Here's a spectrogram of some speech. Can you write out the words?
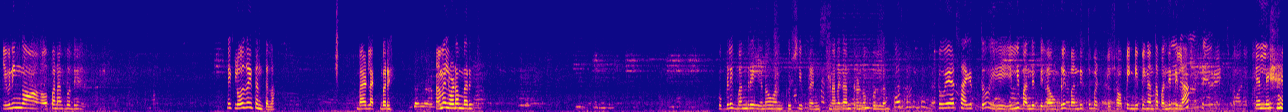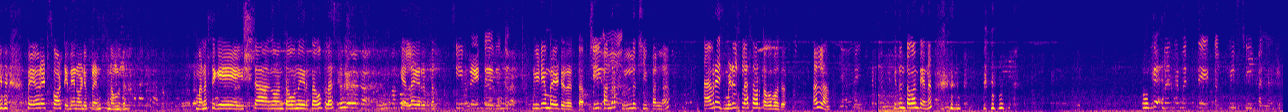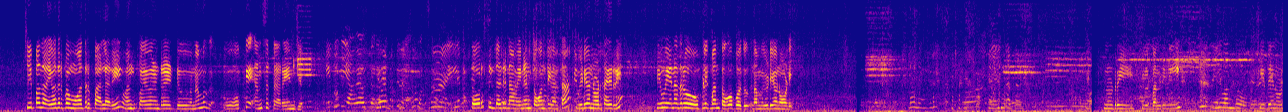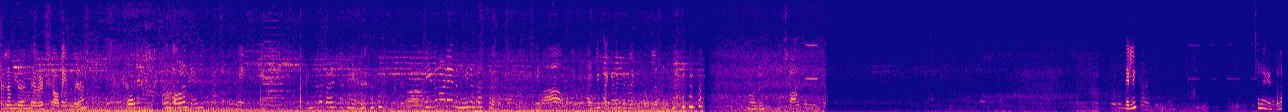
ಈವ್ನಿಂಗ್ ಓಪನ್ ಆಗ್ಬೋದೇನು ಏ ಕ್ಲೋಸ್ ಐತಂತಲ್ಲ. ಬ್ಯಾಡ್ ಲಕ್ ಬರ್ರಿ. ಆಮೇಲೆ ನೋಡಮ್ ಬರ್ರಿ. ಹುಬ್ಳಿಗ್ ಬಂದ್ರಿ ಏನೋ ಒಂದ್ ಖುಷಿ ಫ್ರೆಂಡ್ಸ್ ನನಗಂತ್ರ ಫುಲ್ ಟೂ ಇಯರ್ಸ್ ಆಗಿತ್ತು. ಈ- ಇಲ್ಲಿ ಬಂದಿದ್ದಿಲ್ಲ. ಹುಬ್ಳಿಗೆ ಬಂದಿತ್ತು ಬಟ್ ಶಾಪಿಂಗ್ ಗಿಪಿಂಗ್ ಅಂತ ಬಂದಿದ್ದಿಲ್ಲ. ಎಲ್ಲಿ? ಫೇವ್ರೆಟ್ ಸ್ಪಾಟ್ ಇದೆ ನೋಡಿ ಫ್ರೆಂಡ್ಸ್ ನಮ್ದು. ಮನಸ್ಸಿಗೆ ಇಷ್ಟ ಆಗುವಂಥವೂ ಇರ್ತಾವು ಪ್ಲಸ್ ಎಲ್ಲ ಇರುತ್ತ. ಚೀಪ್ ರೇಟ್ ಇರುತ್ತೆ. ಮೀಡಿಯಂ ರೇಟ್ ಇರುತ್ತ. ಚೀಪ್ ಅಂದ್ರೆ ಫುಲ್ ಚೀಪ್ ಅಲ್ಲ. ಆವ್ರೇಜ್ ಮಿಡಲ್ ಕ್ಲಾಸ್ ಅವ್ರು ತಗೋಬಹುದು ಅಲ್ಲ? ಇದನ್ನ ತಗೊಂತೇನ? ಓಕೆ ಅಂದ್ರೆ ಮತ್ತೆ ಕಂಪ್ಲೀಟ್ ಚೀಪ್ ಅಲ್ಲ ರೀ? ಚೀಪ್ ಅಂದ್ರೆ ಐವತ್ತು ರೂಪಾಯಿ ಮೂವತ್ತು ರೂಪಾಯಿ ಅಲ್ಲ ರೀ? ಒಂದು ಫೈವ್ ಹಂಡ್ರೆಡ್ ನಮಗ್ ಓಕೆ ಅನ್ಸುತ್ತ ರೇಂಜ್ ತೋರಿಸ್ತೀನಿ ತಡ್ರಿ ನಾವ್ ಏನೇನ್ ತಗೊಂತೀವಿ ಅಂತ. ವಿಡಿಯೋ ನೋಡ್ತಾ ಇರ್ರಿ. ನೀವು ಏನಾದ್ರೂ ಹುಬ್ಳಿಗ್ ಬಂದು ತಗೋಬಹುದು ನಮ್ಮ ವಿಡಿಯೋ ನೋಡಿ. ನೋಡ್ರಿ ಇಲ್ಲಿ ಬಂದಿವಿ. ಇಲ್ಲಿ ಒಂದು ಇದೆ ನೋಡ್ರಿ ನಮ್ದು ಫೇವ್ರೆಟ್ ಶಾಪ್ ಐತೆ ಇದು ನೋಡಿ ಇದು ಮೀನು ಡ್ರೆಸ್ ಅಟ್ಲೀಸ್ಟ್ ಹಾಕೋಣಕ್ಕಾಗಲ್ಲ ಗೊತ್ತಿಲ್ಲ ನೋಡ್ರಿ. ಶಾಪ್ ಎಲ್ಲಿ? ಚೆನ್ನಾಗೈತಲ್ಲ?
